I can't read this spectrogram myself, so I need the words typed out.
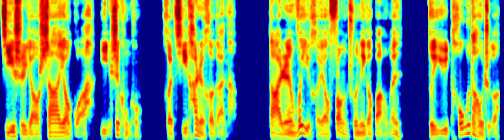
即使要杀要剐也是空空，和其他人何干呢？大人为何要放出那个榜文？对于偷盗者，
